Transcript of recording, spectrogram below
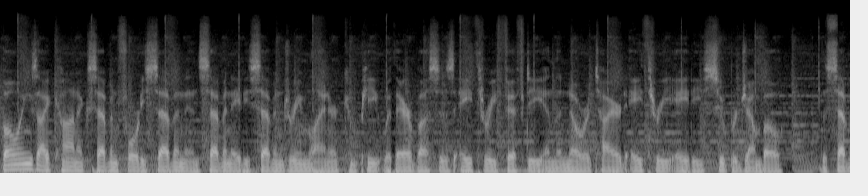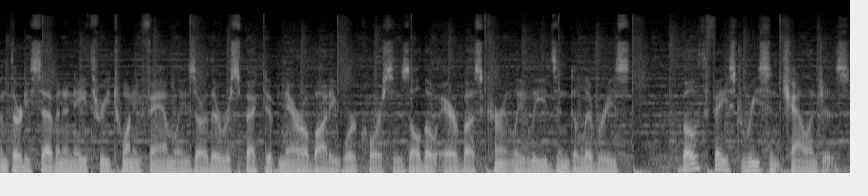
Boeing's iconic 747 and 787 Dreamliner compete with Airbus's A350 and the no-retired A380 Super Jumbo. The 737 and A320 families are their respective narrow-body workhorses, although Airbus currently leads in deliveries. Both faced recent challenges,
